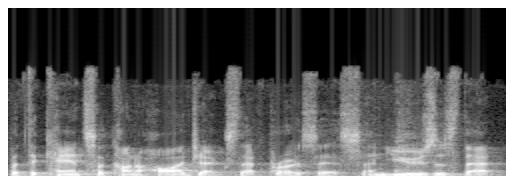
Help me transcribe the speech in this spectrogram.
But the cancer kind of hijacks that process and uses that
